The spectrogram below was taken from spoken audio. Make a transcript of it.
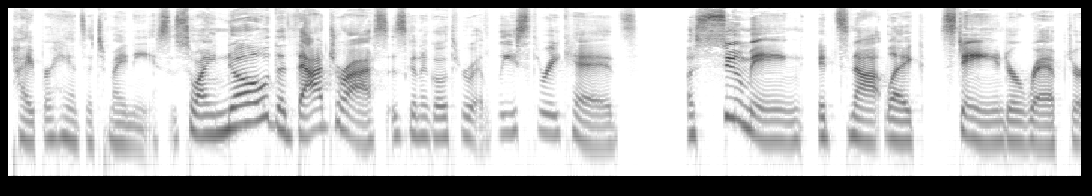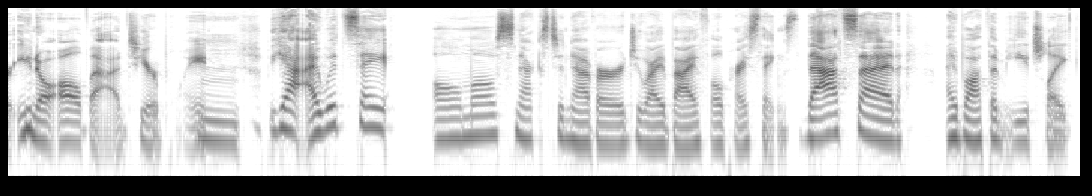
Piper hands it to my niece. So I know that that dress is going to go through at least three kids, assuming it's not like stained or ripped or, you know, all that to your point. Mm, But yeah, I would say almost next to never do I buy full price things. That said, I bought them each like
